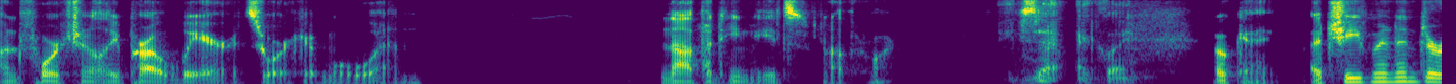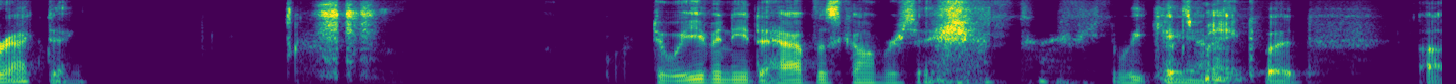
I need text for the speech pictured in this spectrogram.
unfortunately, probably Aaron Sorkin will win. Not that he needs another one. Exactly. Okay. Achievement in directing. Do we even need to have this conversation? I mean, we can, but uh,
